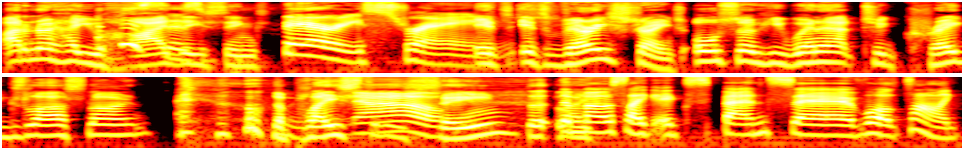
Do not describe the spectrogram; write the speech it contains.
I don't know how you hide is these things. Very strange. It's it's very strange. Also, he went out to Craig's last night, the place no. to be seen. The, the like, most like expensive. Well, it's not like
